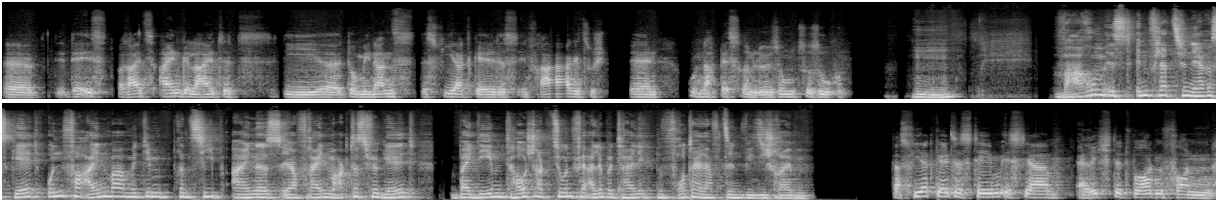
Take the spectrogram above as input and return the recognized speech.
äh, der ist bereits eingeleitet, die äh, Dominanz des Fiat-Geldes in Frage zu stellen und nach besseren Lösungen zu suchen. Mhm. Warum ist inflationäres Geld unvereinbar mit dem Prinzip eines ja, freien Marktes für Geld, bei dem Tauschaktionen für alle Beteiligten vorteilhaft sind, wie Sie schreiben? Das Fiat-Geldsystem ist ja errichtet worden von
